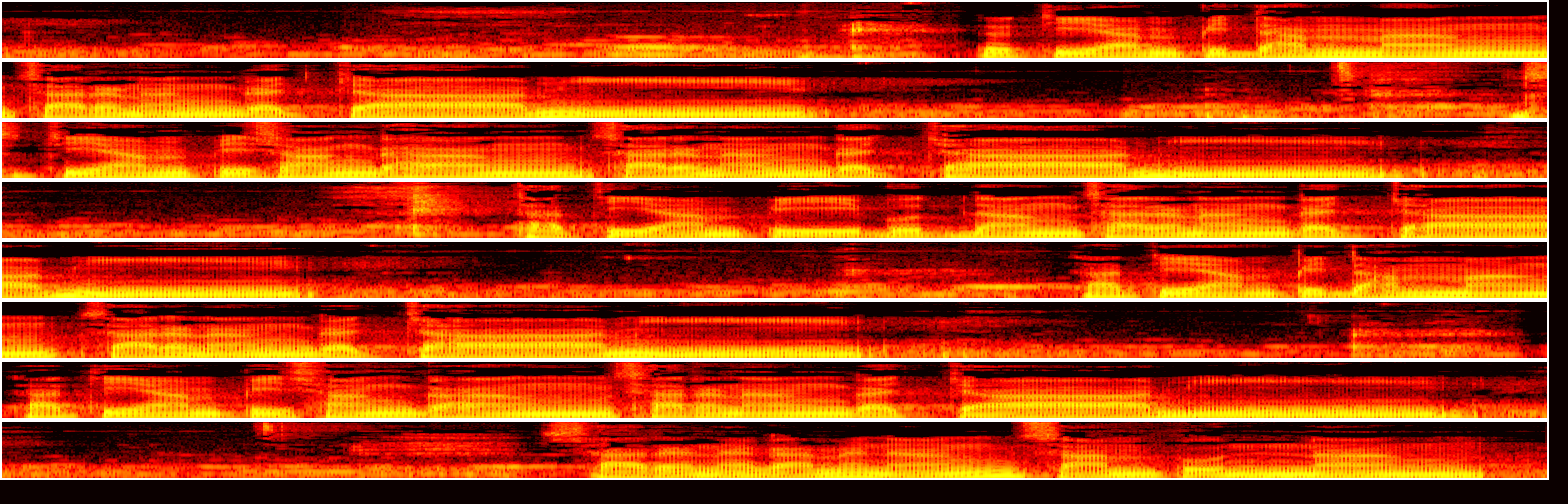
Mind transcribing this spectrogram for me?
ဒ ුතියම්පි ධම්මං සරණං ගච්ඡාමි. ဒ ුතියම්පි සංඝං සරණං ගච්ඡාමි. තතියම්පි බුද්ධං සරණං ගච්ඡාමි. තතියම්පි ධම්මං සරණං ගච්ඡාමි. තතියම්පි සංඝං සරණං ගච්ඡාමි. සරණ ගමනං සම්පුන්නං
